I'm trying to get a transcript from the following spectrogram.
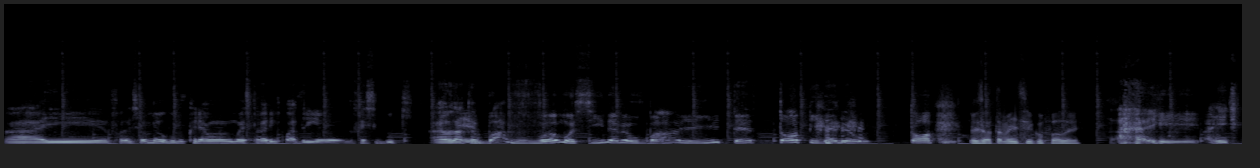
Aí eu falei assim, ô meu, vamos criar uma, uma história em quadrinho no Facebook. Aí o Natan, bah, vamos assim, né, meu? Bah, e aí, é top, né, meu? Top. Exatamente assim que eu falei. Aí a gente,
